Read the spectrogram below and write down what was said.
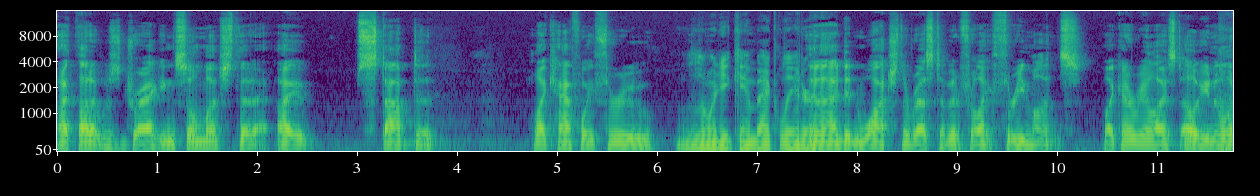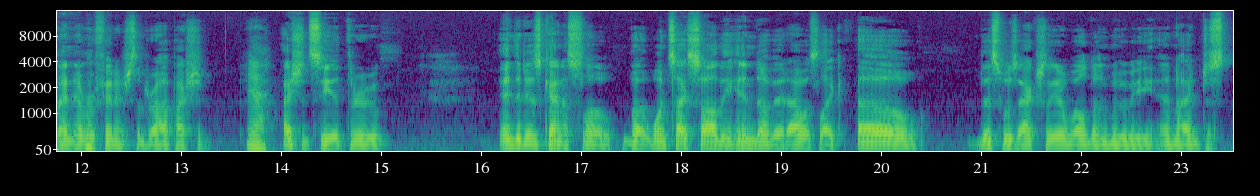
I thought it was dragging so much that I stopped it like halfway through The one you came back later. and I didn't watch the rest of it for like 3 months. Like I realized, "Oh, you know what? I never finished The Drop. I should yeah. I should see it through. And it is kind of slow, but once I saw the end of it, I was like, "Oh, this was actually a well done movie." And I just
